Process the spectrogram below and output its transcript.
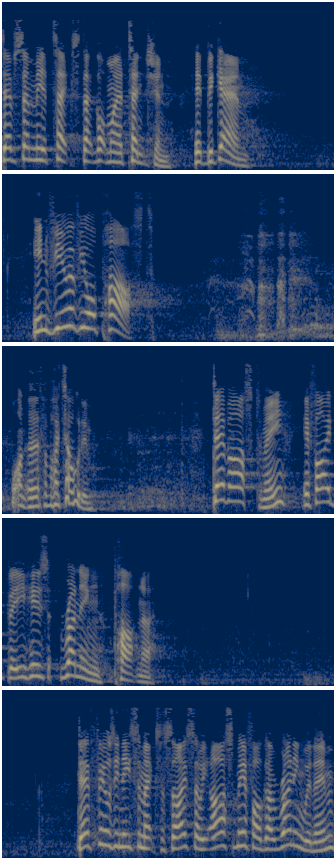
Dev sent me a text that got my attention. It began, In view of your past. what on earth have I told him? Dev asked me if I'd be his running partner. Dev feels he needs some exercise, so he asked me if I'll go running with him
